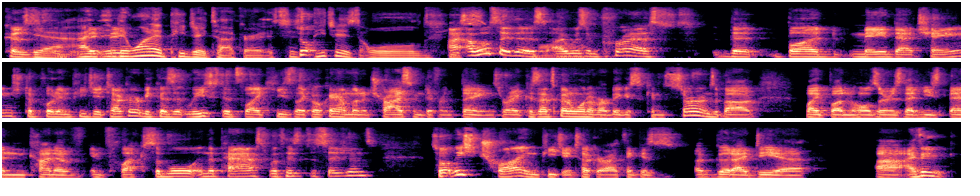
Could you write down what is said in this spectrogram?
Because yeah, they, they, they, wanted PJ Tucker. It's just so, PJ's old. I, I, will say this: small. I was impressed that Bud made that change to put in PJ Tucker because at least it's like he's like, okay, I'm going to try some different things, right? Because that's been one of our biggest concerns about Mike Budenholzer is that he's been kind of inflexible in the past with his decisions. So at least trying PJ Tucker, I think, is a good idea. Uh, I think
